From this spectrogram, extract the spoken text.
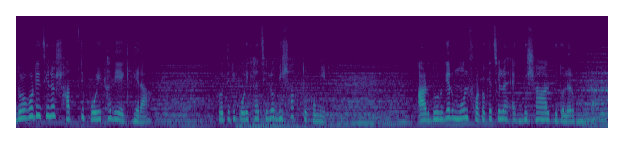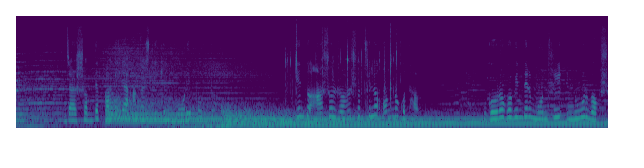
দুর্গটি ছিল সাতটি পরীক্ষা দিয়ে ঘেরা। প্রতিটি পরীক্ষায় ছিল বিষাক্ত কুমির। আর দুর্গের মূল ফটকে ছিল এক বিশাল পিতলের ঘণ্টা, যার শব্দে পাখিরা আকাশ থেকে মরে পড়ত। কিন্তু আসল রহস্য ছিল অন্য কোথাও। গৌরগোবিন্দের মন্ত্রী নূর বক্স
